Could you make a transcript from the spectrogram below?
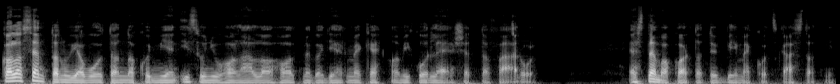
Kala szemtanúja volt annak, hogy milyen iszonyú halállal halt meg a gyermeke, amikor leesett a fáról. Ezt nem akarta többé megkockáztatni.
